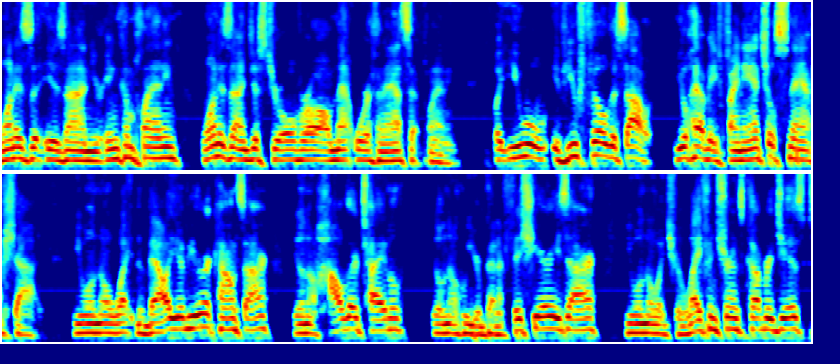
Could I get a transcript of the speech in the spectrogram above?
one is, is on your income planning. One is on just your overall net worth and asset planning. But you will, if you fill this out, you'll have a financial snapshot. You will know what the value of your accounts are. You'll know how they're titled. You'll know who your beneficiaries are. You will know what your life insurance coverage is.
